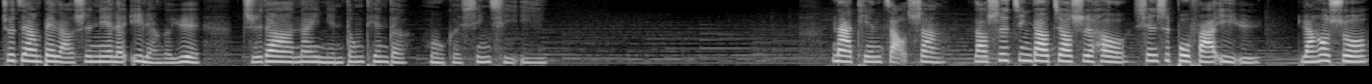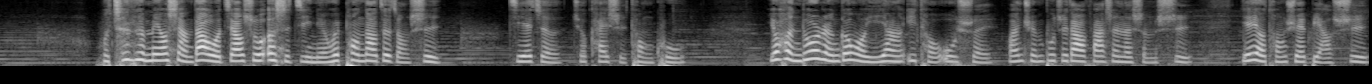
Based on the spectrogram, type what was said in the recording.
就这样被老师捏了一两个月，直到那一年冬天的某个星期一。那天早上，老师进到教室后，先是不发一语，然后说：“我真的没有想到，我教书二十几年会碰到这种事。”接着就开始痛哭。有很多人跟我一样一头雾水，完全不知道发生了什么事。也有同学表示，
